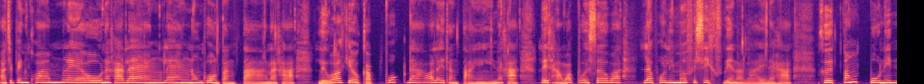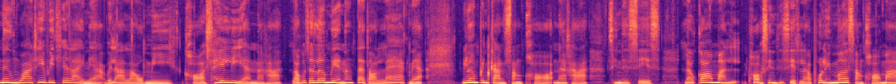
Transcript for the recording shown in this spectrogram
อาจจะเป็นความเร็วนะคะ แรงแรงโน้มถ่วงต่างๆนะคะ หรือว่าเกี่ยวกับพวกดาวอะไรต่างๆ อย่างนี้นะคะ เลยถามว่าโปรเซอร์ว่าแล้ว polymer physics เรียนอะไรนะคะ คือต้องปูนิดนึงว่าที่วิทยาลัยเนี่ยเวลาเรามีคอร์สให้เรียนนะคะ เราก็จะเริ่มเรียนตั้งแต่ตอนแรกเนี่ยเริ่มเป็นการสังเคราะห์นะคะซินเทซิสแล้วก็มาพอซินเทซิสแล้วโพลิเมอร์สังเคราะห์มา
